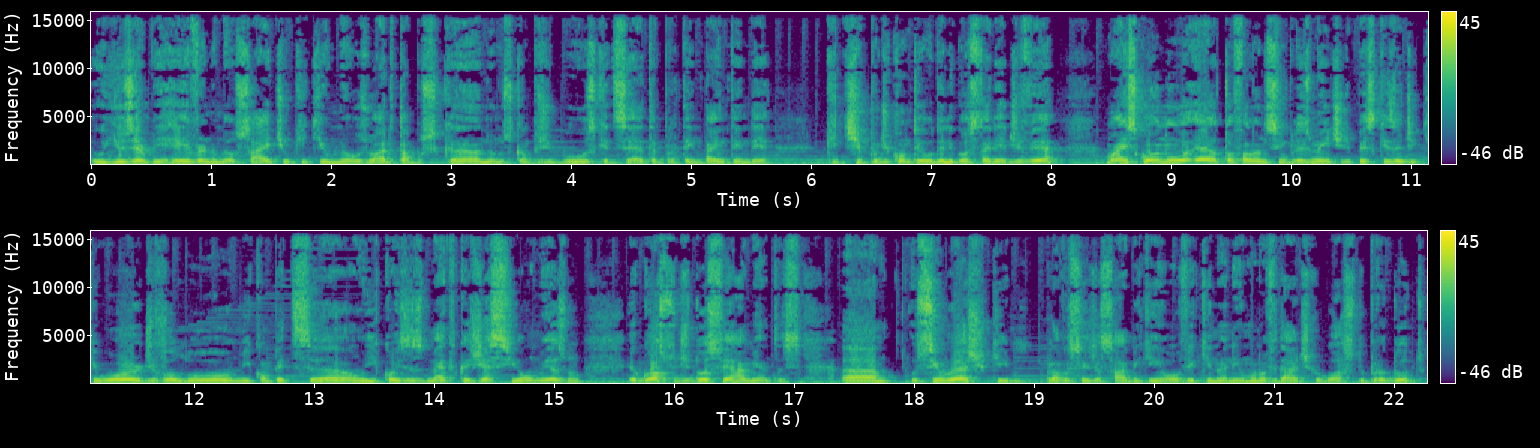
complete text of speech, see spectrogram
o user behavior no meu site, o que, que o meu usuário está buscando nos campos de busca, etc., para tentar entender que tipo de conteúdo ele gostaria de ver, mas quando é, eu estou falando simplesmente de pesquisa de keyword, volume, competição e coisas métricas de SEO mesmo, eu gosto de duas ferramentas. Uh, o SEMrush, que para vocês já sabem, quem ouve aqui não é nenhuma novidade que eu gosto do produto,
